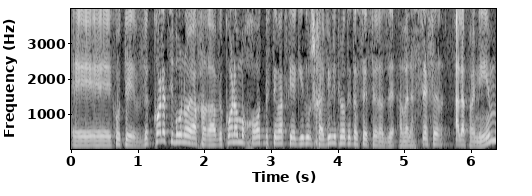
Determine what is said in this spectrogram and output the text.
אה, כותב, וכל הציבור נוהה אחריו, וכל המוכרות בסטימצקי יגידו שחייבים לקנות את הספר הזה, אבל הספר על הפנים,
